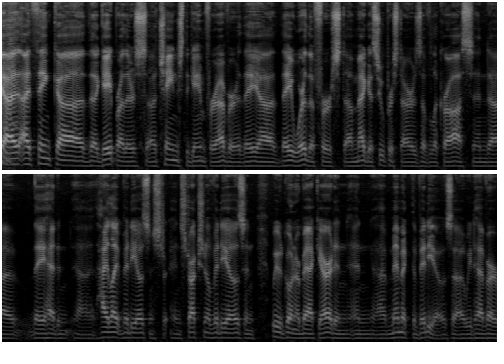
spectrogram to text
Yeah, I, I think uh, the Gait brothers uh, changed the game forever. They uh, they were the first uh, mega superstars of lacrosse, and uh, they had uh, highlight videos and instru instructional videos, and we would go in our backyard and, and mimic the videos. we'd have our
